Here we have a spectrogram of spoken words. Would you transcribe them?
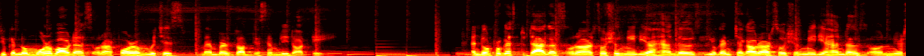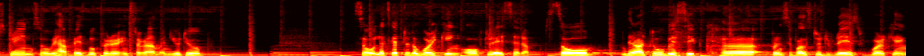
You can know more about us on our forum which is members.theassembly.ae. And don't forget to tag us on our social media handles. You can check out our social media handles on your screen. So we have Facebook, Twitter, Instagram and YouTube. So, let us get to the working of today's setup. So, there are two basic uh, principles to today's working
